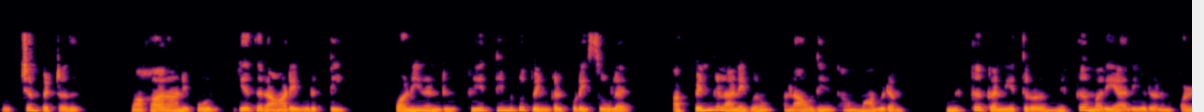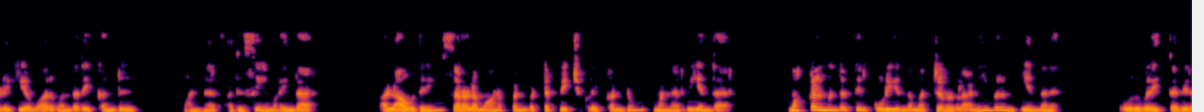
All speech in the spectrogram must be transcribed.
உச்சம் பெற்றது. மகாராணி போல் உயர்தர ஆடை உடுத்தி பனிரண்டு கீர்த்திமிகு பெண்கள் புடைசூழ அப்பெண்கள் அனைவரும் அலாவுதீன் அம்மாவிடம் மிக்க கண்ணியத்துடனும் மிக்க மரியாதையுடனும் பழகியவாறு வந்ததைக் கண்டு மன்னர் அதிசயமடைந்தார். அலாவுதீனின் சரளமான பண்பட்ட பேச்சுக்களைக் கண்டும் மன்னர் வியந்தார். மக்கள் மன்றத்தில் கூடியிருந்த மற்றவர்கள் அனைவரும் வியந்தனர். ஒருவரைத் தவிர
